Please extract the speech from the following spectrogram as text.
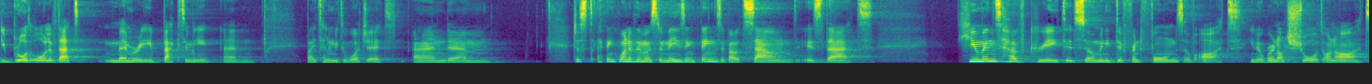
you brought all of that memory back to me um, by telling me to watch it. And um, just I think one of the most amazing things about sound is that humans have created so many different forms of art. You know, we're not short on art,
